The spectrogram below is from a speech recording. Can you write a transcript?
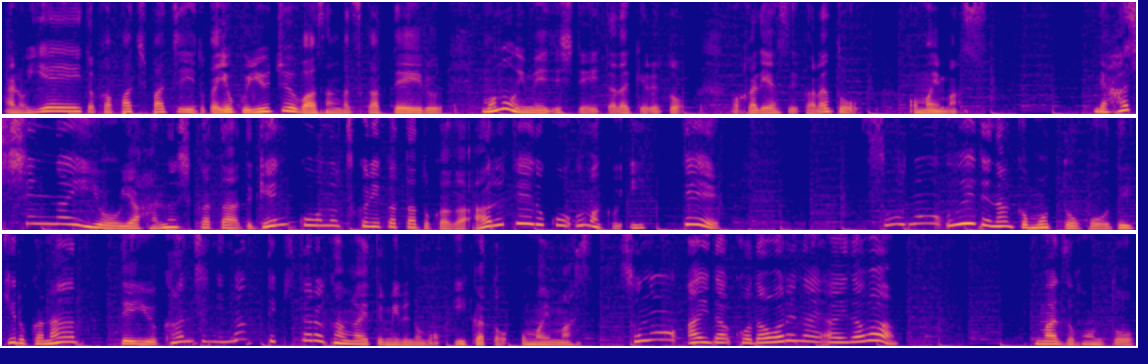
あのイエーイとかパチパチとかよく YouTuber さんが使っているものをイメージしていただけると分かりやすいかなと思います。で発信内容や話し方で原稿の作り方とかがある程度こううまくいってその上でなんかもっとこうできるかなっていう感じになってきたら考えてみるのもいいかと思います。その間こだわれない間はまず本当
